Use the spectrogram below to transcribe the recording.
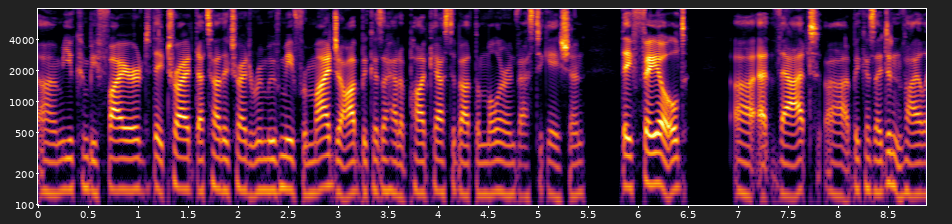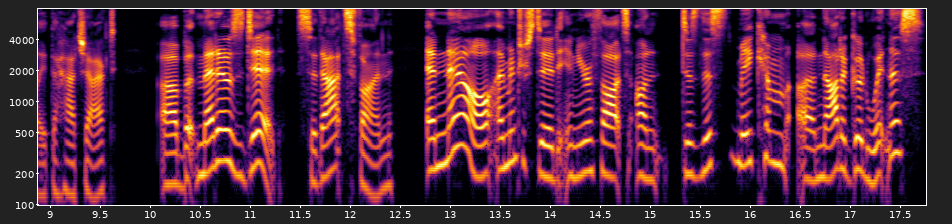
Um, you can be fired. They tried. That's how they tried to remove me from my job because I had a podcast about the Mueller investigation. They failed uh, at that uh, because I didn't violate the Hatch Act. Uh, but Meadows did, so that's fun. And now I'm interested in your thoughts on does this make him uh, not a good witness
